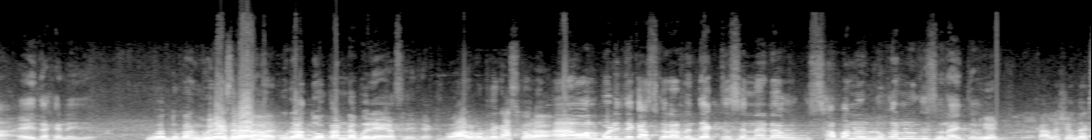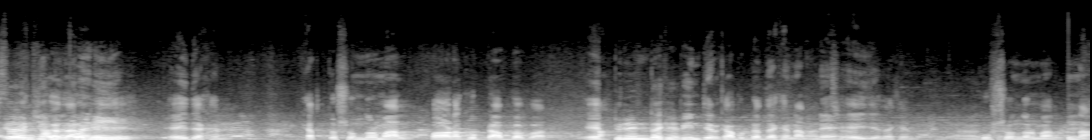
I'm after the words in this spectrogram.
হ্যাঁ, এই দেখেন এই যে। পুরো দোকান ভরে গেছে ভাই আপনার? পুরো দোকানটা ভরে গেছে দেখেন। অলবডিতে কাজ করা? হ্যাঁ অলবডিতে কাজ করে আপনি দেখতেছেন না এটা ছাপানোর লুকানোর কিছু নাই তো। কালেকশন দেখছেন? হয় এই দেখেন এত সুন্দর মাল পাওয়াটা খুব টাফ ব্যাপার। প্রিন্ট দেখেন। প্রিন্টের কাপড়টা দেখেন আপনি আচ্ছা। এই যে দেখেন। খুব সুন্দর মাল। না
